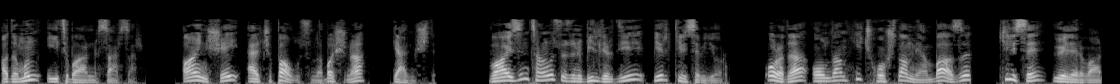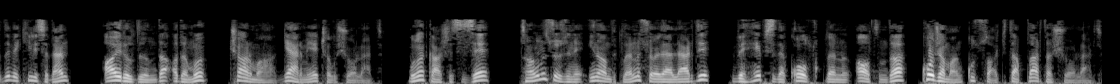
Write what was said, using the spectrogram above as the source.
Adamın itibarını sarsar. Aynı şey Elçi Pavlus'un da başına gelmişti. Vaizin Tanrı sözünü bildirdiği bir kilise biliyorum. Orada ondan hiç hoşlanmayan bazı kilise üyeleri vardı ve kiliseden ayrıldığında adamı çarmıha germeye çalışıyorlardı. Buna karşı size Tanrı sözüne inandıklarını söylerlerdi ve hepsi de koltuklarının altında kocaman kutsal kitaplar taşıyorlardı.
